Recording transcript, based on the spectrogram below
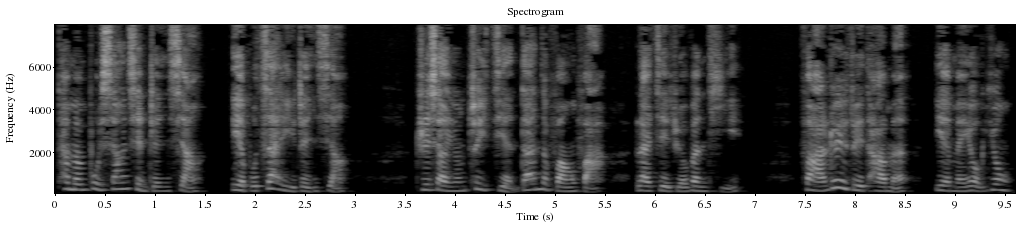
他们不相信真相，也不在意真相，只想用最简单的方法来解决问题。法律对他们也没有用。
